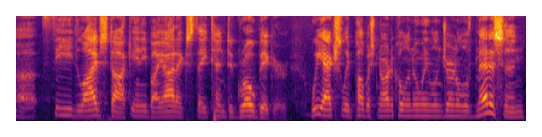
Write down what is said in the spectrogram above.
uh, feed livestock antibiotics, they tend to grow bigger. We actually published an article in the New England Journal of Medicine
